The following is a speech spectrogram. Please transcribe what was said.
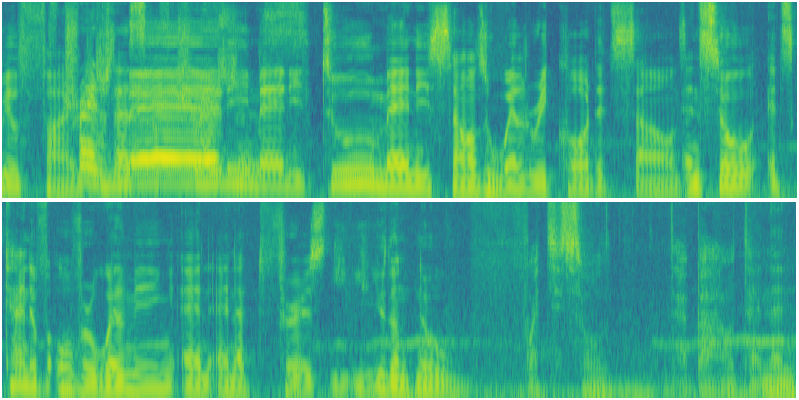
will find Treasures many, many, too many sounds, well recorded sounds. And so it's kind of overwhelming, and, and at first you, you don't know what it's all about. And then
